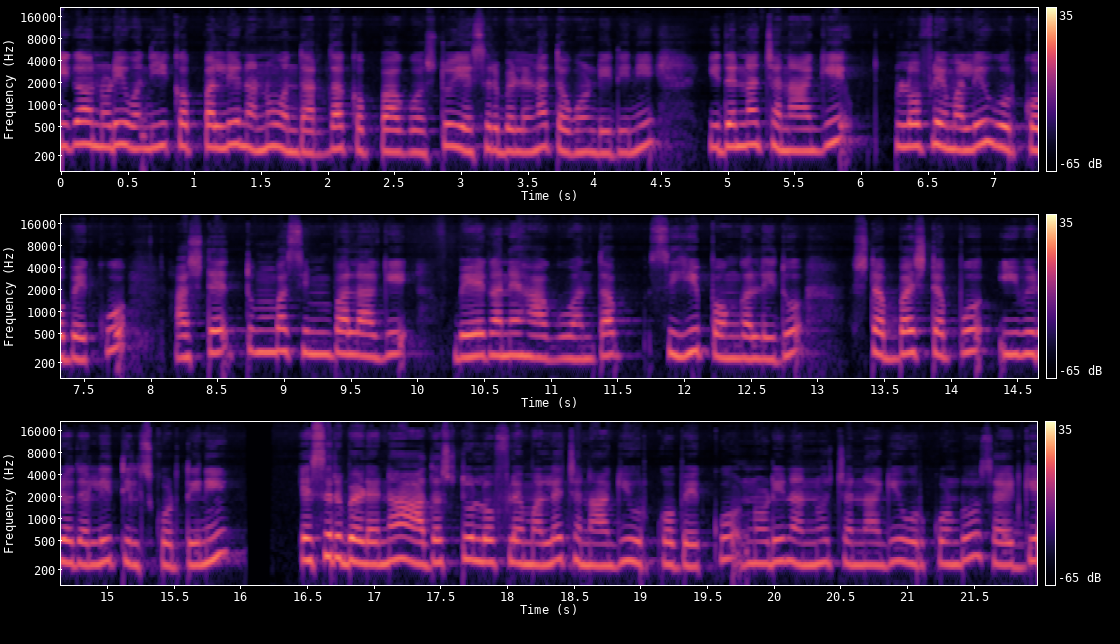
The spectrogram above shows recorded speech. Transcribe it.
ಈಗ ನೋಡಿ, ಒಂದು ಈ ಕಪ್ಪಲ್ಲಿ ನಾನು ಒಂದು ಅರ್ಧ ಕಪ್ ಆಗುವಷ್ಟು ಹೆಸರುಬೇಳೆನ ತೊಗೊಂಡಿದ್ದೀನಿ. ಇದನ್ನು ಚೆನ್ನಾಗಿ ಲೋ ಫ್ಲೇಮಲ್ಲಿ ಹುರ್ಕೋಬೇಕು. ಅಷ್ಟೇ, ತುಂಬ ಸಿಂಪಲ್ಲಾಗಿ ಬೇಗನೆ ಆಗುವಂಥ ಸಿಹಿ ಪೊಂಗಲ್ ಇದು. ಸ್ಟೆಪ್ ಬೈ ಸ್ಟೆಪ್ಪು ಈ ವಿಡಿಯೋದಲ್ಲಿ ತಿಳಿಸ್ಕೊಡ್ತೀನಿ. ಹೆಸರುಬೇಳೆನ ಆದಷ್ಟು ಲೋ ಫ್ಲೇಮಲ್ಲೇ ಚೆನ್ನಾಗಿ ಹುರ್ಕೋಬೇಕು. ನೋಡಿ ನಾನು ಚೆನ್ನಾಗಿ ಹುರ್ಕೊಂಡು ಸೈಡ್ಗೆ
